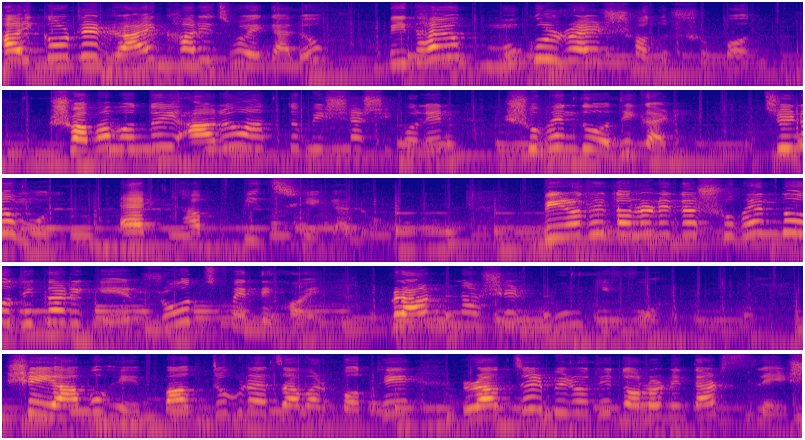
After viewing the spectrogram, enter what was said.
হাইকোর্টের রায় খারিজ হয়ে গেল বিধায়ক মুকুল রায়ের সদস্য পদ স্বভাবতই আরও আত্মবিশ্বাসী হলেন শুভেন্দু অধিকারী। তৃণমূল এক ধাপ পিছিয়ে গেল। বিরোধী দলনেতা শুভেন্দু অধিকারীকে রোজ পেতে হয় প্রাণনাশের হুমকি ফোন। সেই আবহে বাগডোগরা যাওয়ার পথে রাজ্যের বিরোধী দলনেতার শ্লেষ।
